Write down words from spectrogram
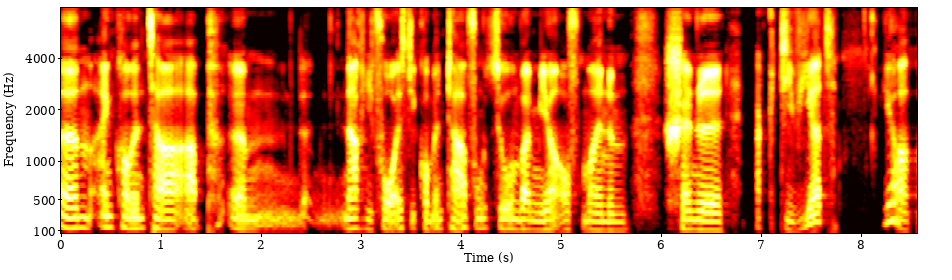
ähm, ein Kommentar ab. Ähm, nach wie vor ist die Kommentarfunktion bei mir auf meinem Channel aktiviert. Ja,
